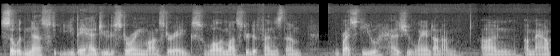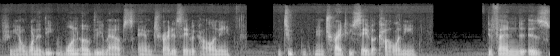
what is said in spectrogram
So with Nest, they had you destroying monster eggs while the monster defends them rescue has you land on a on a map, you know, one of the one of the maps, and try to save a colony. To and try to save a colony. Defend is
